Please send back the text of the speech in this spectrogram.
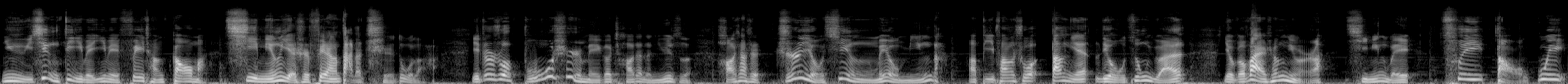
女性地位因为非常高嘛，起名也是非常大的尺度了哈。也就是说，不是每个朝代的女子好像是只有姓没有名的啊。比方说，当年柳宗元有个外甥女儿啊，起名为崔岛规，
